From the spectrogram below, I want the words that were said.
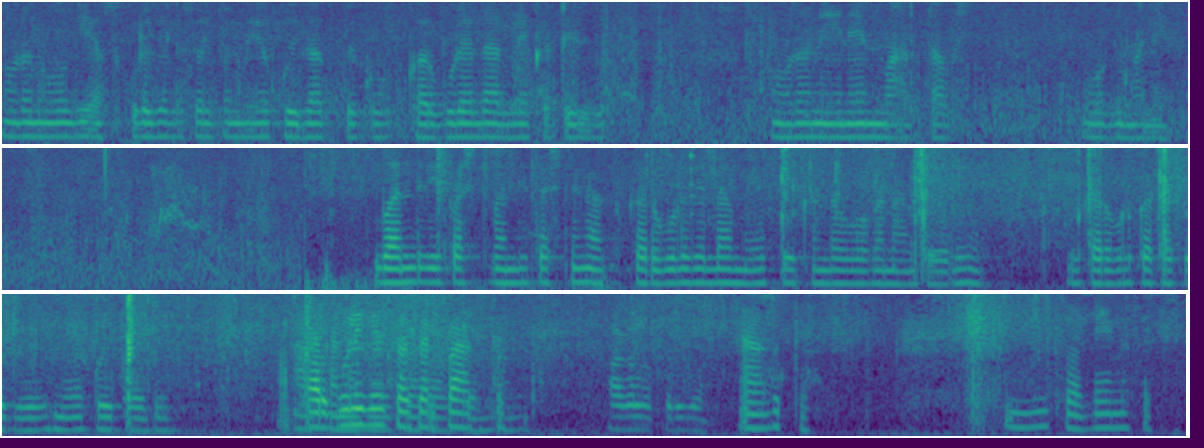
ನೋಡೋಣ ಹೋಗಿ ಹಸುಗಳಿಗೆಲ್ಲ ಸ್ವಲ್ಪ ಮೇವು ಕುಯ್ದಾಕಬೇಕು ಕರುಗಳೆಲ್ಲ ಅಲ್ಲೇ ಕಟ್ಟಿದ್ವಿ. ನೋಡೋಣ ಏನೇನು ಮಾಡ್ತಾವೆ. ಹೋಗಿ ಮನೆಗೆ ಬಂದ್ವಿ ಫಸ್ಟ್ ಬಂದಿದ್ದ ತಕ್ಷಣ ಹಸು ಕರುಗಳಿಗೆಲ್ಲ ಮೇವು ಕುಯ್ಕೊಂಡು ಹೋಗೋಣ ಅಂತೇಳಿ ಇಲ್ಲಿ ಕರುಗಳು ಕಟ್ಟಾಕಿದ್ವಿ ಮೇವು ಕುಯ್ತಾ ಇದ್ವಿ. ಕರುಗಳಿಗೆ ಸ್ವಲ್ಪ ಸ್ವಲ್ಪ ಆಗ್ತದೆ. ಆಗುತ್ತೆ. ಹ್ಞೂ ಸೊಳ್ಳೆನೂ ಕಚ್ತೈತೆ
